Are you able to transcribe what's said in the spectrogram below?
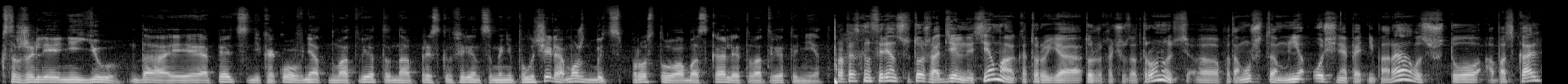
к сожалению, да, и опять никакого внятного ответа на пресс-конференции мы не получили, а может быть, просто у Абаскали этого ответа нет. Про пресс-конференцию тоже отдельная тема, которую я тоже хочу затронуть, э, потому что мне очень опять не понравилось, что Абаскаль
